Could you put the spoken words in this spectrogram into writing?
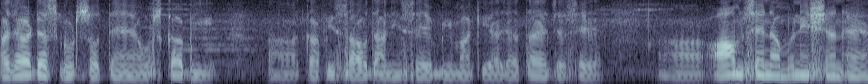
हजारडस गुड्स होते हैं, उसका भी काफ़ी सावधानी से बीमा किया जाता है। जैसे आर्म्स एंड अमुनिशन है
